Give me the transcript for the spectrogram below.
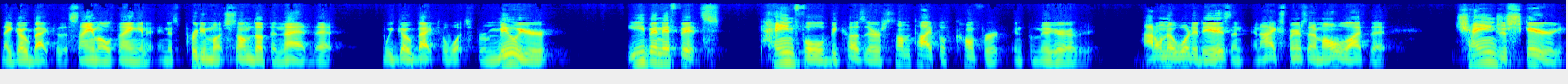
They go back to the same old thing, and, and it's pretty much summed up in that, that we go back to what's familiar, even if it's painful because there's some type of comfort in familiarity. I don't know what it is, and, and I experienced that in my own life that change is scary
